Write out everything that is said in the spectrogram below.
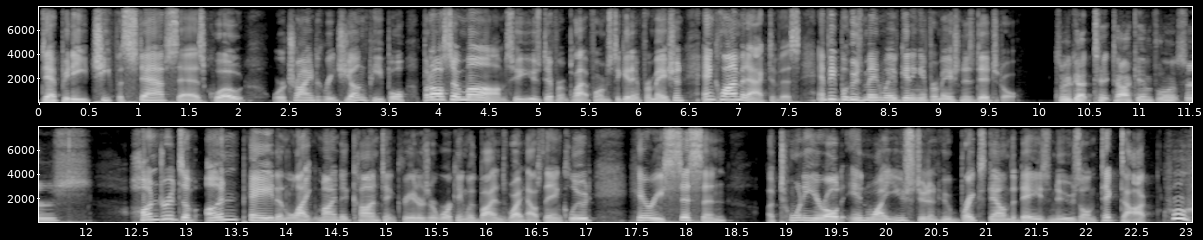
deputy chief of staff, says, quote, we're trying to reach young people, but also moms who use different platforms to get information, and climate activists, and people whose main way of getting information is digital. So we've got TikTok influencers. Hundreds of unpaid and like minded content creators are working with Biden's White House. They include Harry Sisson, a 20 year old NYU student who breaks down the day's news on TikTok. Whew,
